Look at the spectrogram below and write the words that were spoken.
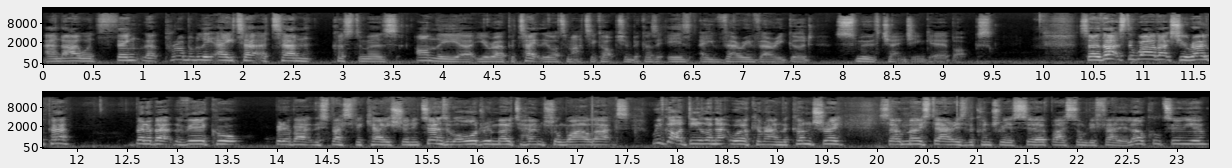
And I would think that probably 8 out of 10 customers on the uh, Europa take the automatic option because it is a very, very good smooth changing gearbox. So that's the Wildax Europa. Bit about the vehicle, bit about the specification. In terms of ordering motorhomes from Wildax, we've got a dealer network around the country. So most areas of the country are served by somebody fairly local to you.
